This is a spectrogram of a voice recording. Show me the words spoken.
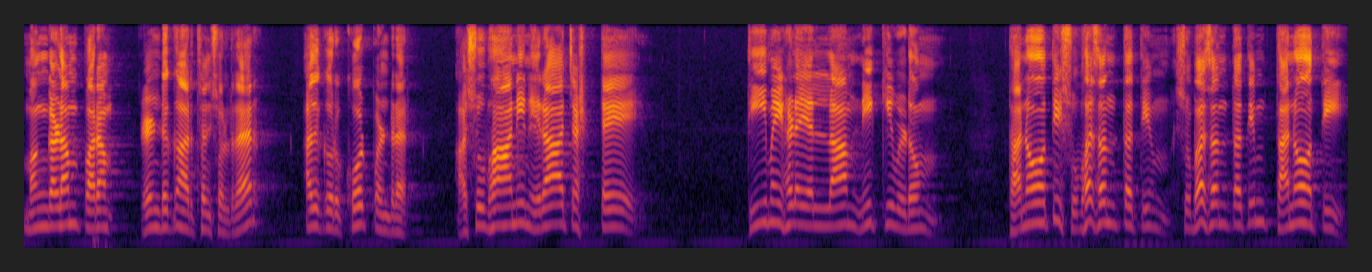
மங்களம் பரம் ரெண்டுக்கும் அர்த்தம் சொல்கிறார் அதுக்கு ஒரு கோட் பண்ணுறார் அசுபானி நிராச்சஷ்டே. தீமைகளையெல்லாம் நீக்கிவிடும். தனோதி சுபசந்ததிம் சுபசந்ததிம் தனோதி.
